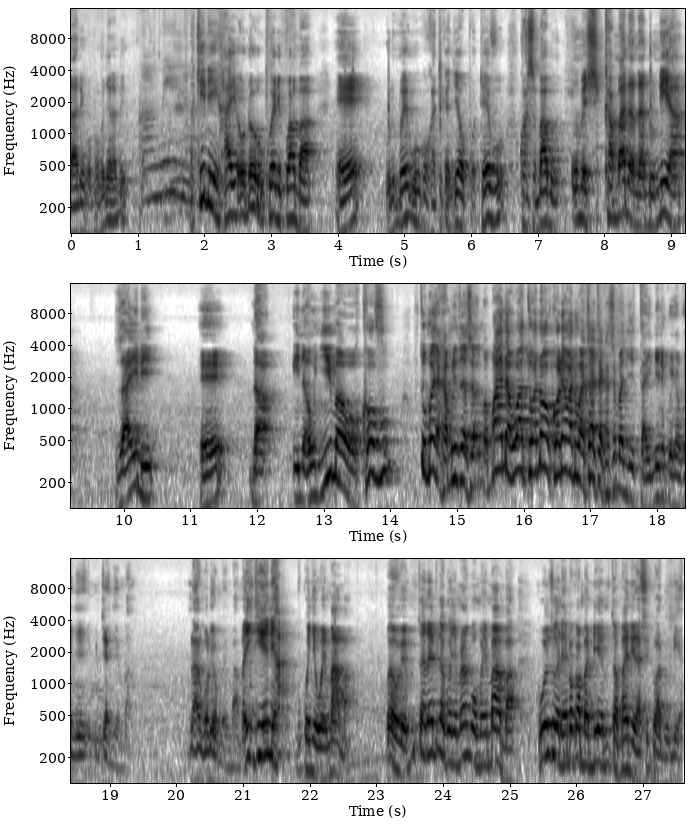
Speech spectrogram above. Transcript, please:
Nani kwa pamoja na mimi? Amina. Lakini haiondoi ukweli kwamba eh ulimwengu uko katika njia ya upotevu kwa sababu umeshikamana na dunia zaidi eh na inaunyima wokovu. Mtu mmoja akamuliza sasa bwana watu wanaokolewa ni wachache akasema jitahidini kuingia kwenye njia nyembamba. Mlango ulio mwembamba. Ingieni kwenye wembamba. Wewe mtu anayepita kwenye mlango mwembamba huwezi kuniambia kwamba ndiye mtu ambaye ni rafiki wa dunia.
